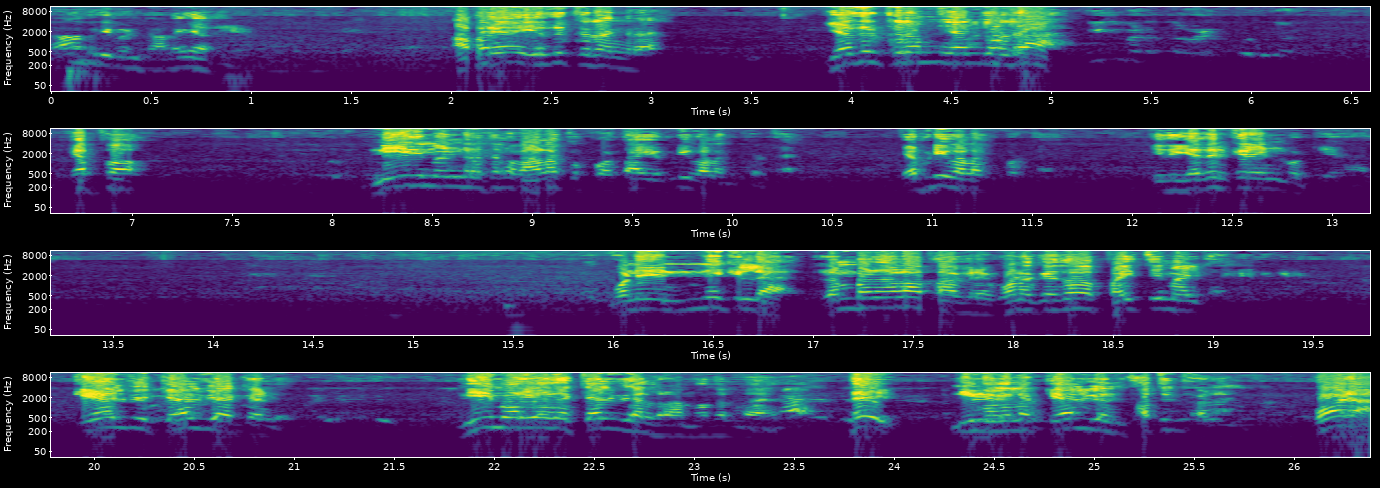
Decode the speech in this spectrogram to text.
காமெடி அடையாது அப்புறம் ஏன் எதிர்க்கிறாங்கிற? எதிர்க்கிறோம் ஏன் சொல்ற? எப்போ? நீதிமன்றத்துல வழக்கு போட்டா எப்படி வழக்கு போட்ட? எப்படி வழக்கு போட்ட? இது எதிர்க்கிறேன்னு போட்டியா? உன்னை இன்னைக்கு இல்ல ரொம்ப நாளா பாக்குறேன். உனக்கு ஏதோ பைத்தியம் ஆயிட்டாங்க கேள்வி கேள்வியா கேளு. நீ மரியாதை கேள்வி எழுறா முதல்ல. டேய் நீ முதல்ல கேள்வி எழு, கத்துக்கிட்டு போடா.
